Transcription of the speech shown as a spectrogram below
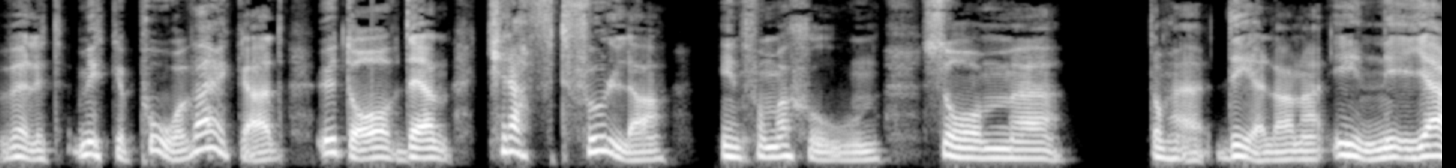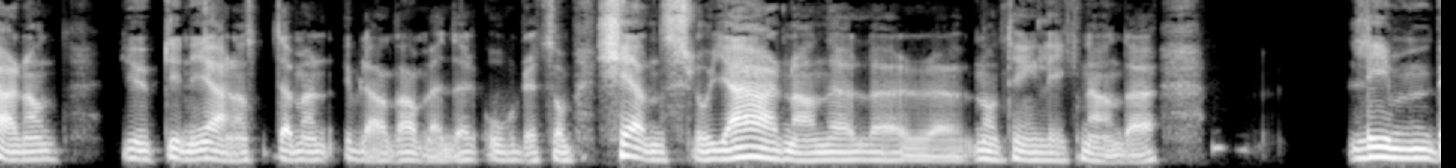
väldigt mycket påverkad utav den kraftfulla information som eh, de här delarna inne i hjärnan, djupt inne i hjärnan, där man ibland använder ordet som känslohjärnan eller eh, någonting liknande. Limb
